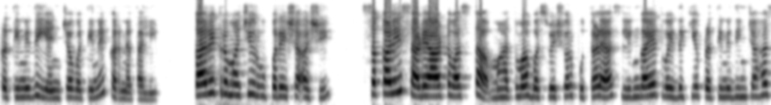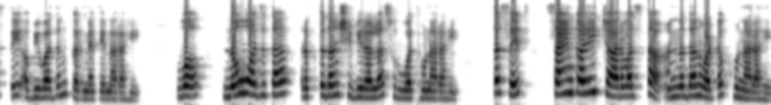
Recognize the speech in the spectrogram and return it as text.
प्रतिनिधी यांच्या वतीने करण्यात आली. कार्यक्रमाची रूपरेषा अशी सकाळी साडेआठ वाजता महात्मा बसवेश्वर पुतळ्यास लिंगायत वैद्यकीय प्रतिनिधींच्या हस्ते अभिवादन करण्यात येणार आहे व नऊ वाजता रक्तदान शिबिराला सुरुवात होणार आहे. तसेच सायंकाळी चार वाजता अन्नदान वाटप होणार आहे.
